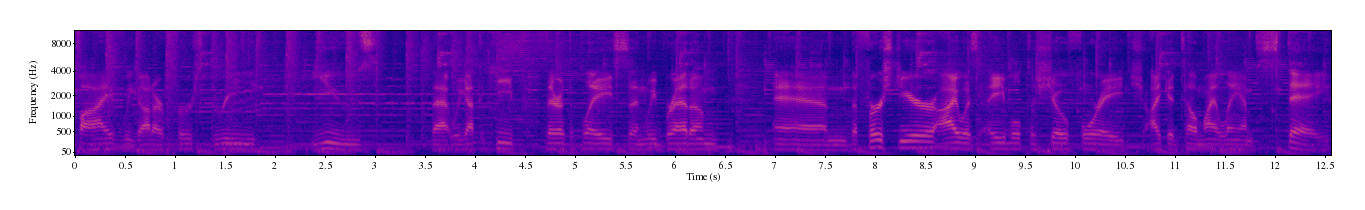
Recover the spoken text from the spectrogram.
five, we got our first three ewes that we got to keep there at the place and we bred them. And the first year I was able to show 4-H, I could tell my lamb stay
